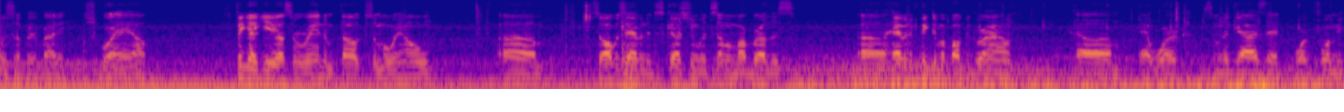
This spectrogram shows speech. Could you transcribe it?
What's up, everybody? It's your boy Al. I Figure I'd give y'all some random thoughts on my way home. Um, so I was having a discussion with some of my brothers, uh, having to pick them up off the ground um, at work. Some of the guys that work for me,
